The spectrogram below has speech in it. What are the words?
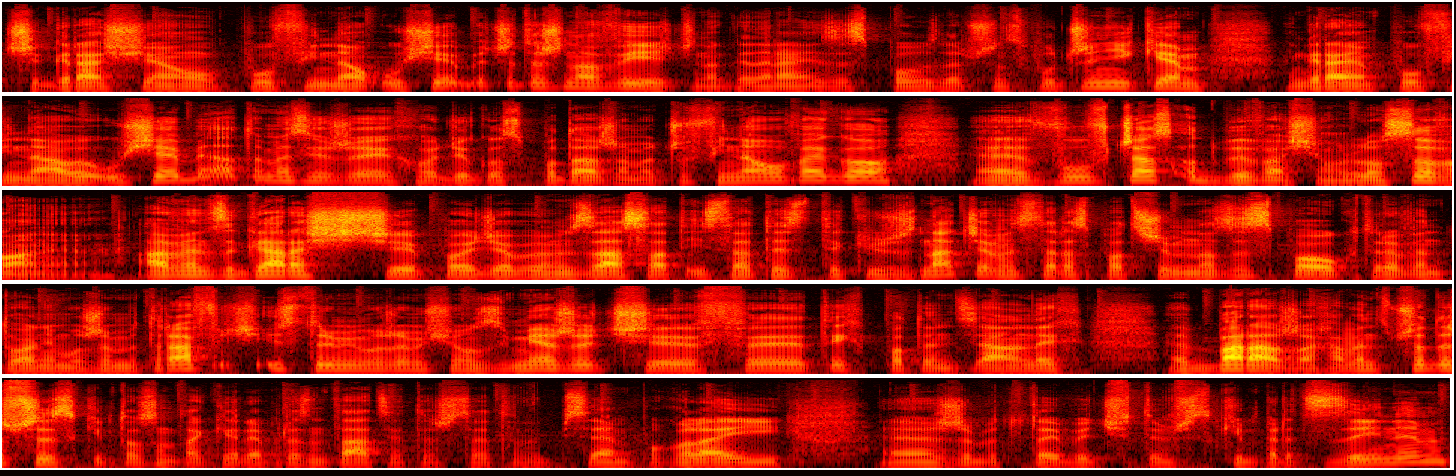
czy gra się półfinał u siebie, czy też na wyjeździe. No generalnie zespoły z lepszym współczynnikiem grają półfinały u siebie, natomiast jeżeli chodzi o gospodarza meczu finałowego, e, wówczas odbywa się losowanie. A więc garść, e, powiedziałbym, zasad i statystyk już znacie, więc teraz patrzymy na zespoły, które ewentualnie możemy trafić i z którymi możemy się zmierzyć e, w tych potencjalnych barażach. A więc przede wszystkim to są takie reprezentacje, też sobie to wypisałem po kolei, e, żeby tutaj być w tym wszystkim precyzyjnym.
